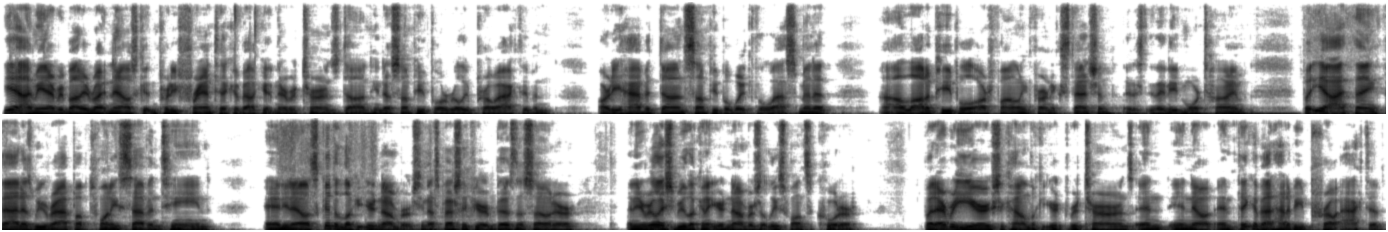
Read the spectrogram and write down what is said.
Yeah, I mean, everybody right now is getting pretty frantic about getting their returns done. You know, some people are really proactive and already have it done. Some people wait to the last minute. Uh, a lot of people are filing for an extension. They, just, they need more time. But yeah, I think that as we wrap up 2017, and you know, it's good to look at your numbers. You know, especially if you're a business owner, and you really should be looking at your numbers at least once a quarter. But every year, you should kind of look at your returns and you know and think about how to be proactive.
